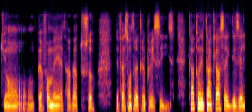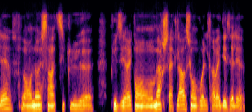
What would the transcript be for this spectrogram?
qu'ils ont, performé à travers tout ça de façon très, très précise. Quand on est en classe avec des élèves, on a un senti plus, plus direct. On marche sa classe et on voit le travail des élèves.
